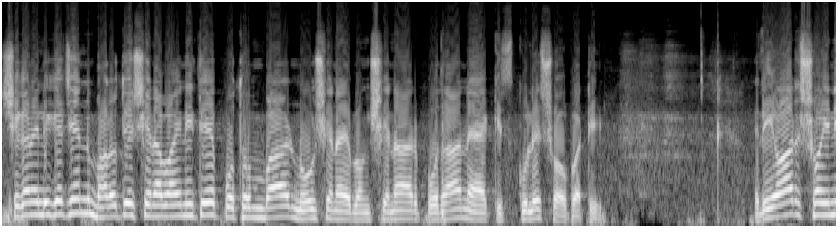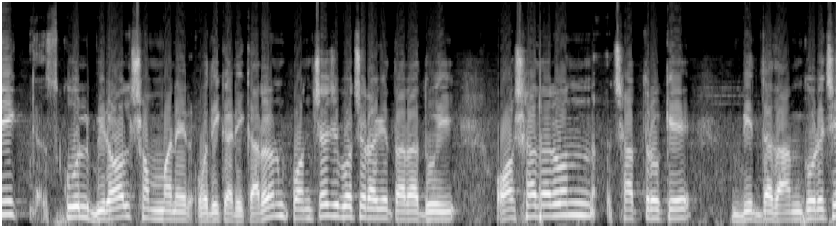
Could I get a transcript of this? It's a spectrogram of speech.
সেখানে লিখেছেন, ভারতীয় সেনাবাহিনীতে প্রথমবার নৌসেনা এবং সেনার প্রধান এক স্কুলের সহপাঠী। রেওয়ার সৈনিক স্কুল বিরল সম্মানের অধিকারী, কারণ পঞ্চাশ বছর আগে তারা দুই অসাধারণ ছাত্রকে বিদ্যা দান করেছে,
